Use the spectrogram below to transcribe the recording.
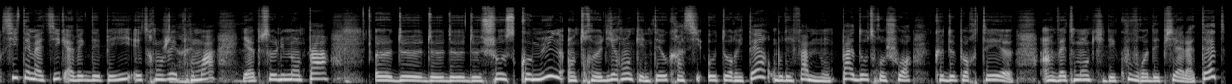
systématique avec des pays étrangers. Pour moi, il n'y a absolument pas de, de, de, de choses communes entre l'Iran, qui est une théocratie autoritaire, où les femmes n'ont pas d'autre choix que de porter un vêtement qui les couvre des pieds à la tête,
